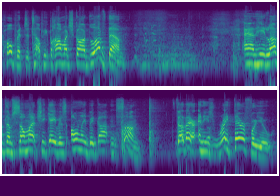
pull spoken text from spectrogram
pulpit to tell people how much God loved them. and he loved them so much, he gave his only begotten son. They're there, and he's right there for you.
